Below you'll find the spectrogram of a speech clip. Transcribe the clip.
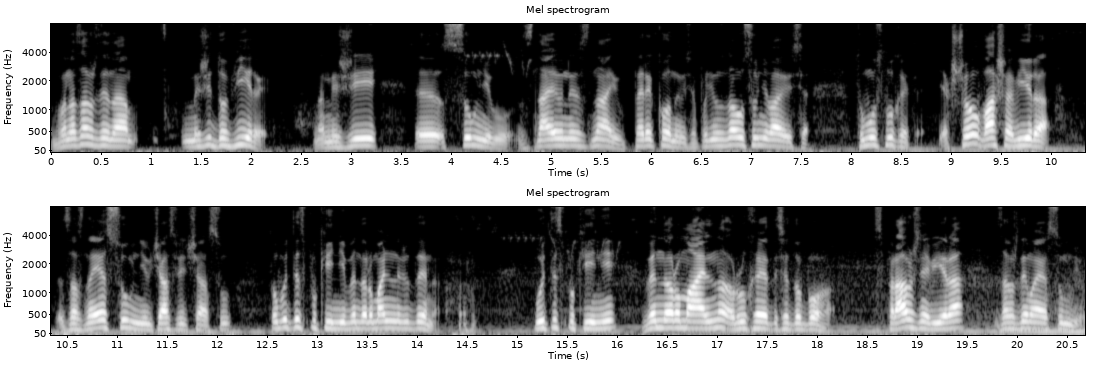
Вона завжди на межі довіри, на межі е, сумніву. Знаю, не знаю, переконуюся, потім знову сумніваюся. Тому слухайте, якщо ваша віра зазнає сумнів час від часу, то будьте спокійні, ви нормальна людина. Будьте спокійні, ви нормально рухаєтеся до Бога. Справжня віра завжди має сумнів.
